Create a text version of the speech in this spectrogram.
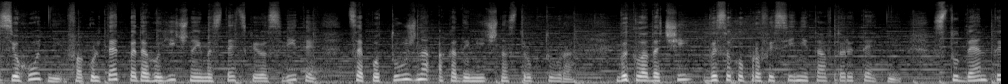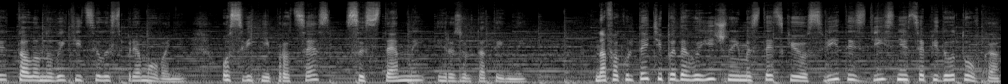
Сьогодні факультет педагогічної і мистецької освіти це потужна академічна структура. Викладачі високопрофесійні та авторитетні, студенти талановиті й цілеспрямовані, освітній процес системний і результативний. На факультеті педагогічної мистецької освіти здійснюється підготовка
